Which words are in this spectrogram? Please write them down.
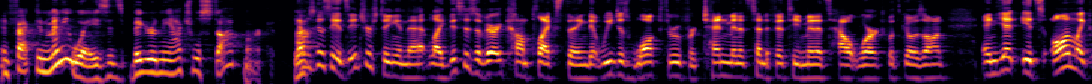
in fact, in many ways, it's bigger than the actual stock market. I was going to say it's interesting in that like this is a very complex thing that we just walked through for 10 minutes, 10 to 15 minutes how it works, what goes on. And yet it's on like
